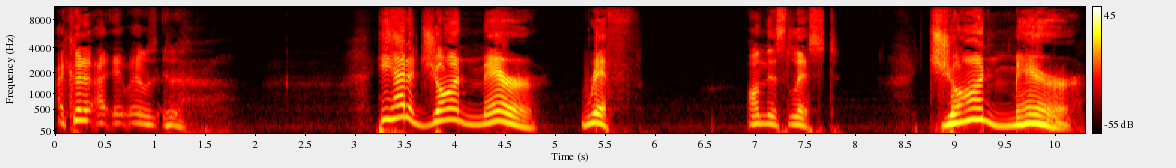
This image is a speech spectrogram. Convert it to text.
I couldn't. I, it, it was. it- he had a John Mayer riff on this list. John Mayer.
